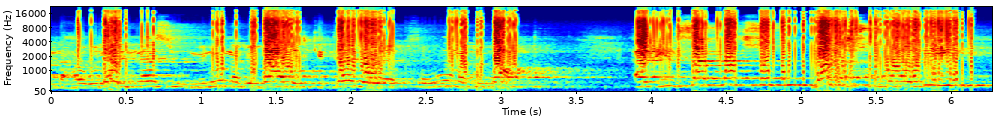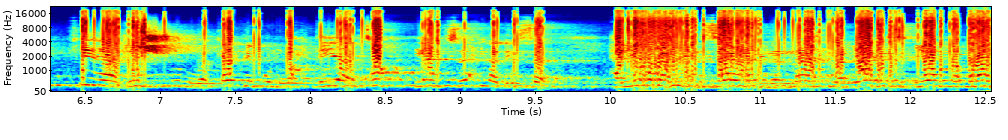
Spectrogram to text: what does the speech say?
أن هؤلاء الناس يؤمنون ببعض الكتاب ويكفرون ببعض. الإنسان نفسه نفسه هذه فيها غش وكذب واحتيال صح نفس إحنا الإنسان. هل يوجد إنسان من الناس لم يكذب يوما ما؟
